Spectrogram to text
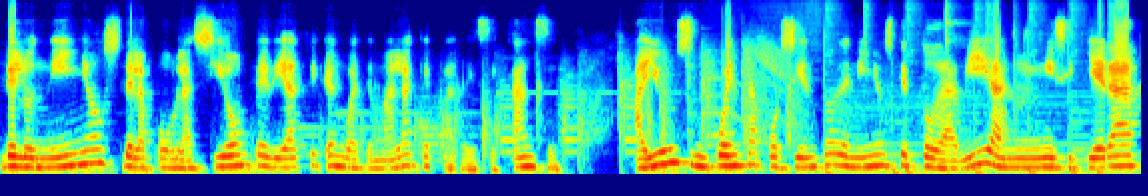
de los niños de la población pediátrica en Guatemala que padece cáncer hay un 50% de niños que todavía ni siquiera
